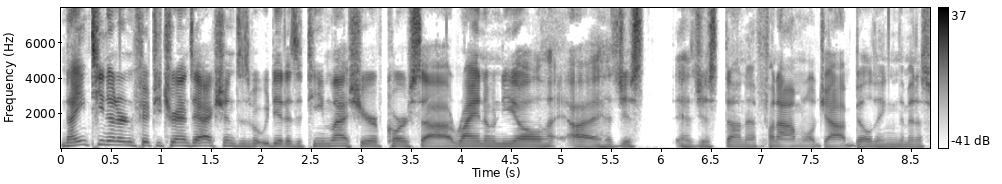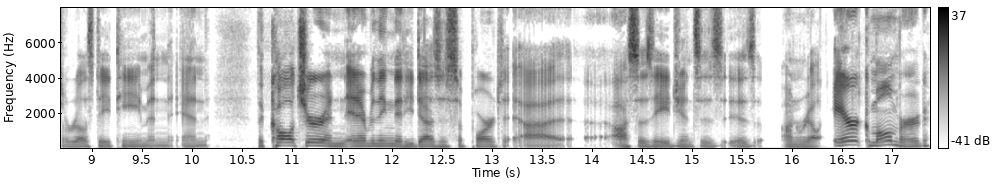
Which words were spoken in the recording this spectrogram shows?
1,950 transactions is what we did as a team last year. Of course, uh, Ryan O'Neill uh, has just has just done a phenomenal job building the Minnesota real estate team and and the culture and, and everything that he does to support uh, us as agents is is unreal. Eric Malmberg,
